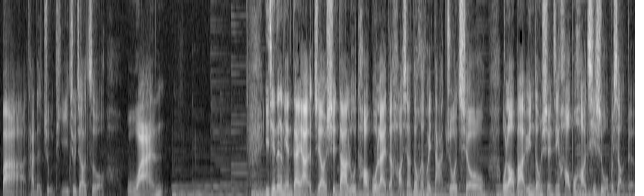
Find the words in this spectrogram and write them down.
爸，他的主题就叫做玩。以前那个年代啊，只要是大陆逃过来的，好像都很会打桌球。我老爸运动神经好不好？其实我不晓得，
